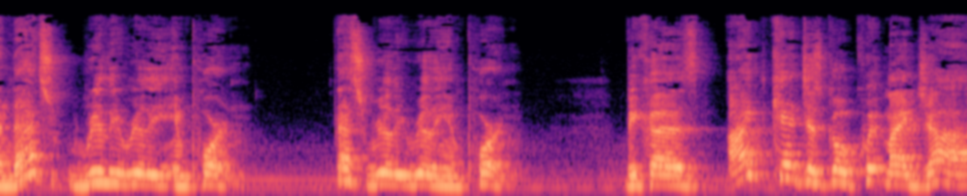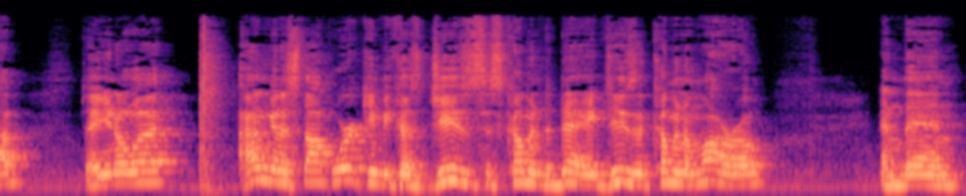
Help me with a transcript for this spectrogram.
And that's really, really important. That's really, really important because I can't just go quit my job, say, you know what? I'm going to stop working because Jesus is coming today, Jesus is coming tomorrow, and then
